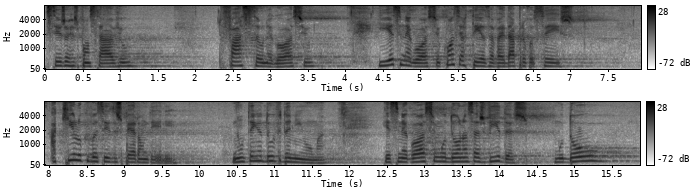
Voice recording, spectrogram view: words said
seja responsável, faça o negócio, e esse negócio com certeza vai dar para vocês aquilo que vocês esperam dele. Não tenho dúvida nenhuma. Esse negócio mudou nossas vidas, mudou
